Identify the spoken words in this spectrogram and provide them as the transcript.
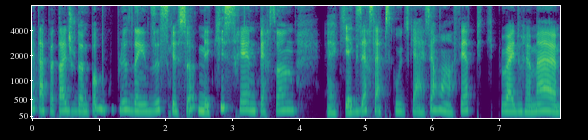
être. À peut-être, je vous donne pas beaucoup plus d'indices que ça, mais qui serait une personne qui exerce la psychoéducation en fait, puis qui peut être vraiment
